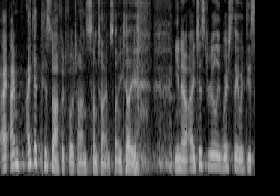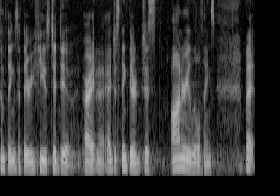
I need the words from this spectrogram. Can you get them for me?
I, I'm, I get pissed off at photons sometimes let me tell you. You know i just really wish they would do some things that they refuse to do all right? I just think they're just honorary little things. But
